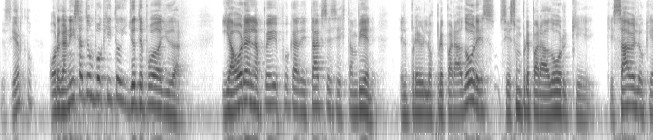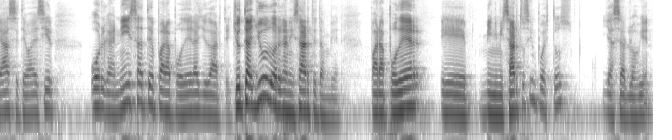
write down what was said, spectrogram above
Es cierto. Organízate un poquito y yo te puedo ayudar. Y ahora en la época de taxes es también el pre- los preparadores, si es un preparador que, que sabe lo que hace, te va a decir, organízate para poder ayudarte. Yo te ayudo a organizarte también, para poder eh, minimizar tus impuestos y hacerlos bien.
